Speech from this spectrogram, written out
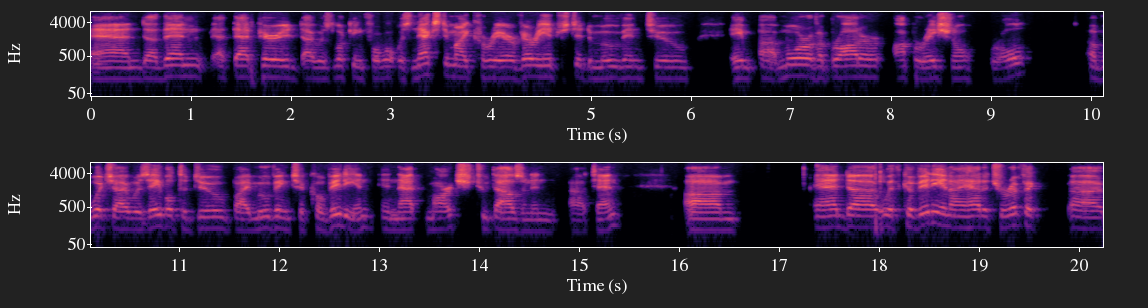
And uh, then at that period, I was looking for what was next in my career. Very interested to move into a uh, more of a broader operational role, of which I was able to do by moving to Covidien in that March 2010. Um, and uh, with Covidien, I had a terrific uh,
